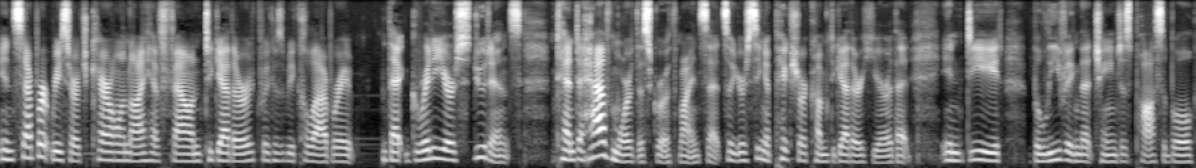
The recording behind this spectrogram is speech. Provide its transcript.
in separate research, Carol and I have found together, because we collaborate, that grittier students tend to have more of this growth mindset. So you're seeing a picture come together here that indeed believing that change is possible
